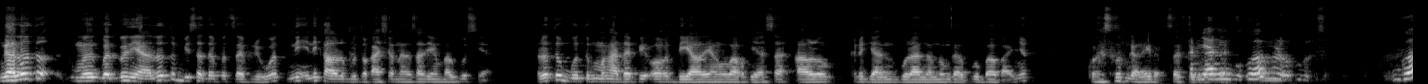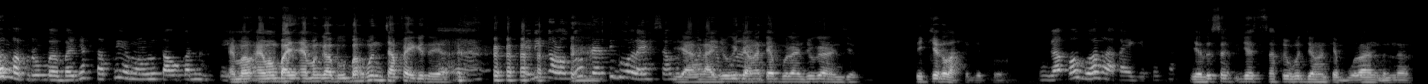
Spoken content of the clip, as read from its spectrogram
Enggak lu tuh buat gue nih ya, lu tuh bisa dapat self reward. Ini ini kalau lu butuh rasionalisasi yang bagus ya. Lu tuh butuh menghadapi ordeal yang luar biasa. Kalau kerjaan bulanan lu nggak berubah banyak, gue rasa lu nggak lagi reward. Kerjaan ya. gua belum gua nggak berubah banyak tapi emang lu tahu kan kayak Emang gimana. emang banyak emang nggak berubah pun capek gitu ya. Jadi kalau gua berarti boleh self ya nggak juga bulan. jangan tiap bulan juga anjir. Pikirlah gitu. Enggak kok gua nggak kayak gitu kan. Ya lu ya, self reward jangan tiap bulan bener.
